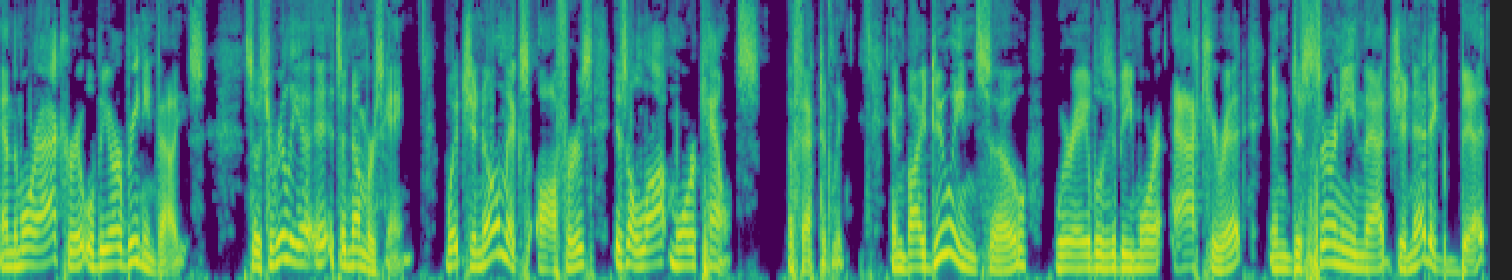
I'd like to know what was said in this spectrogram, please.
and the more accurate will be our breeding values. So it's really a, it's a numbers game. What genomics offers is a lot more counts effectively. And by doing so, we're able to be more accurate in discerning that genetic bit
